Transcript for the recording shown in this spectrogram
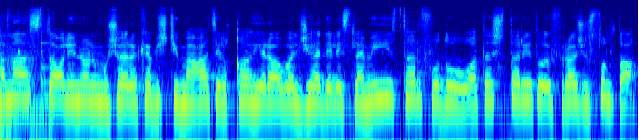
حماس تعلن المشاركة باجتماعات القاهرة والجهاد الإسلامي ترفض وتشترط إفراج السلطة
